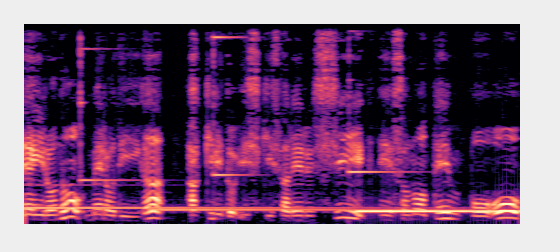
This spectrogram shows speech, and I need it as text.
音色のメロディーがはっきりと意識されるし、えー、そのテンポを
